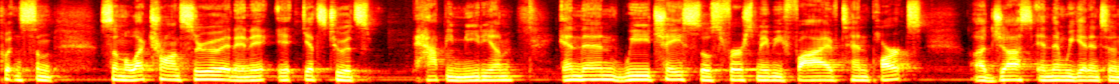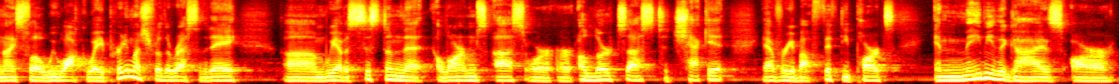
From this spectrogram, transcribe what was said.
putting some, some electrons through it and it, it gets to its happy medium. And then we chase those first maybe five, 10 parts, adjust, and then we get into a nice flow. We walk away pretty much for the rest of the day. Um, we have a system that alarms us or, or, alerts us to check it every about 50 parts. And maybe the guys are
